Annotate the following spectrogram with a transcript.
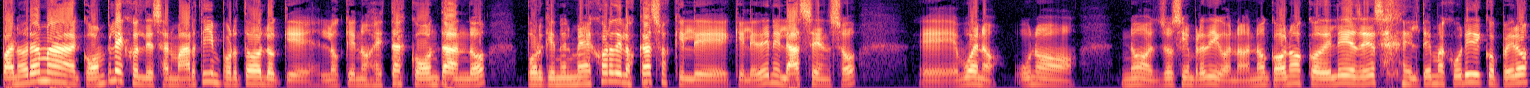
panorama complejo el de San Martín por todo lo que, lo que nos estás contando, porque en el mejor de los casos que le, que le den el ascenso, eh, bueno, uno, no, yo siempre digo, no, no conozco de leyes el tema jurídico, pero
